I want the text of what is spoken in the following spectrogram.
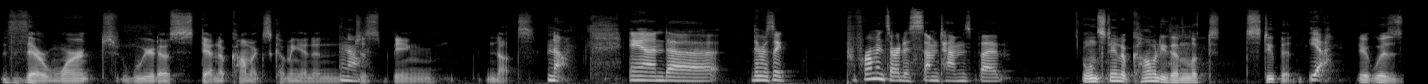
there weren't weirdo stand up comics coming in and No. just being nuts. no, and uh, there was like performance artists sometimes, but Well, and stand up comedy then looked stupid. yeah, It was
